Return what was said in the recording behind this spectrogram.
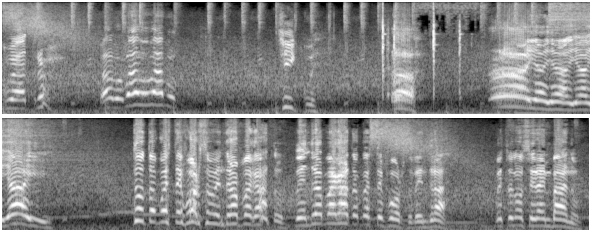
4 vamos vamos vamos 5 ah. ay ay ay ay ay tutto questo sforzo vendrà pagato. Vendrà pagato questo sforzo vendrà. Questo non sarà in vano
